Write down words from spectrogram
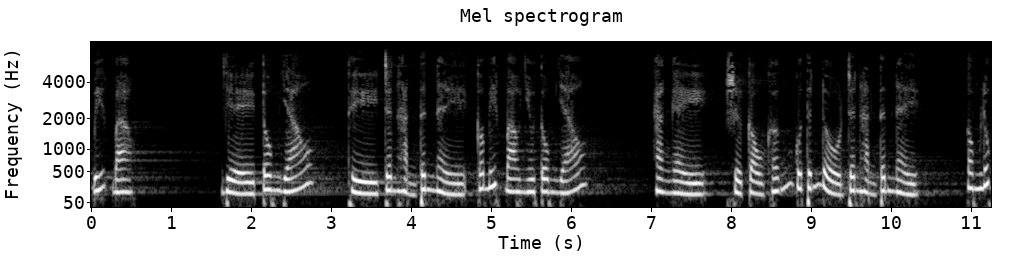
biết bao. Về tôn giáo thì trên hành tinh này có biết bao nhiêu tôn giáo. Hàng ngày sự cầu khấn của tín đồ trên hành tinh này không lúc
